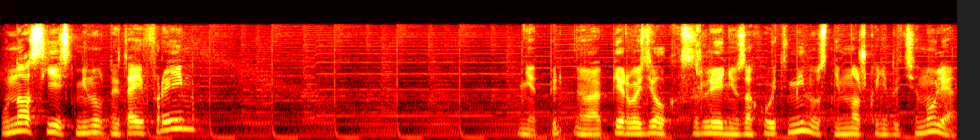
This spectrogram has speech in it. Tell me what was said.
У нас есть минутный тайфрейм. Нет, э, первая сделка, к сожалению, заходит в минус, немножко не дотянули.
